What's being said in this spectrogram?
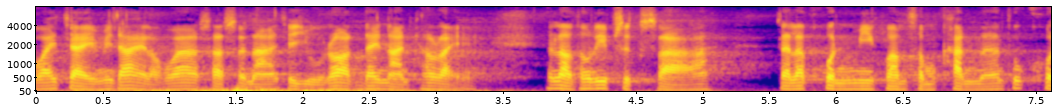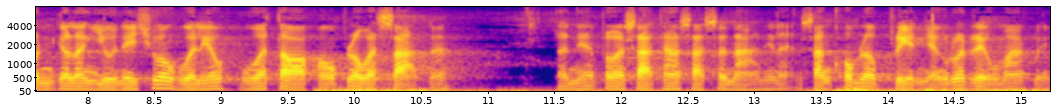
ไว้ใจไม่ได้หรอกว่าศาสนาจะอยู่รอดได้นานเท่าไหร่งั้นเราต้องรีบศึกษา แต่ละคนมีความสำคัญนะ ทุกคนกำลังอยู่ในช่วงหัวเลี้ยวหัวต่อของประวัติศาสตร์นะตอนนี้ประวัติศาสตร์ทางศาสนานี่แหละสังคมเราเปลี่ยนอย่างรวดเร็วมากเลย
